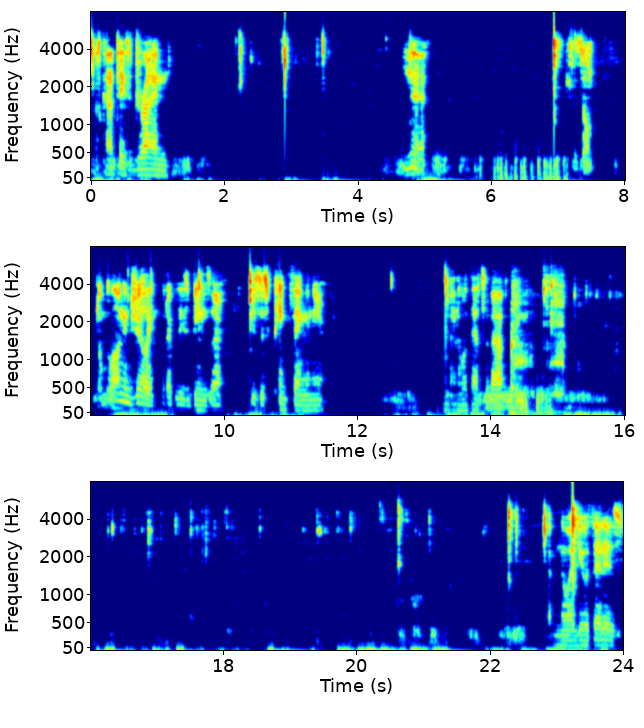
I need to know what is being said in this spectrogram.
This kind of tastes dry and yeah. These don't don't belong in jelly, whatever these beans are. There's this pink thing in here. I don't know what that's about. I have no idea what that is.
